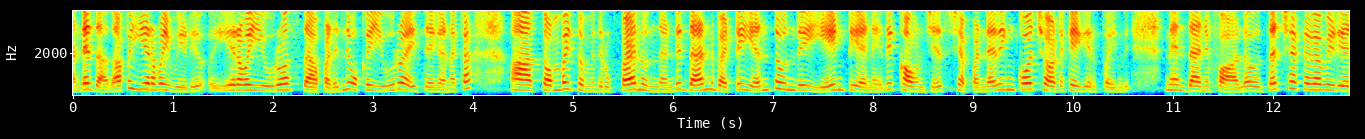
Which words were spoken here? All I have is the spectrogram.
అంటే దాదాపు ఇరవై వీడియో ఇరవై యూరోస్ దాకా పడింది. ఒక యూరో అయితే కనుక తొంభై తొమ్మిది రూపాయలు ఉందండి. దాన్ని బట్టి ఎంత ఉంది ఏంటి అనేది కౌంట్ చేసి చెప్పండి. అది ఇంకో చోటకి ఎగిరిపోయింది. నేను దాన్ని ఫాలో అవుతా చక్కగా వీడియో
